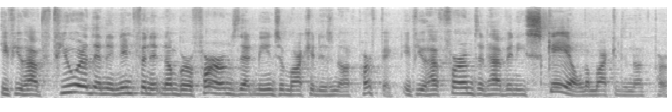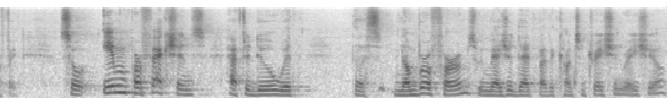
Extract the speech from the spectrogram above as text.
if you have fewer than an infinite number of firms, that means the market is not perfect. If you have firms that have any scale, the market is not perfect. So imperfections have to do with the number of firms, we measured that by the concentration ratio,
